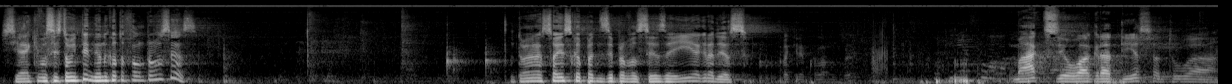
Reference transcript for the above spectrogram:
Se é que vocês estão entendendo o que eu estou falando para vocês. Então era só isso que eu para dizer para vocês aí e agradeço. Max, eu agradeço a tua.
